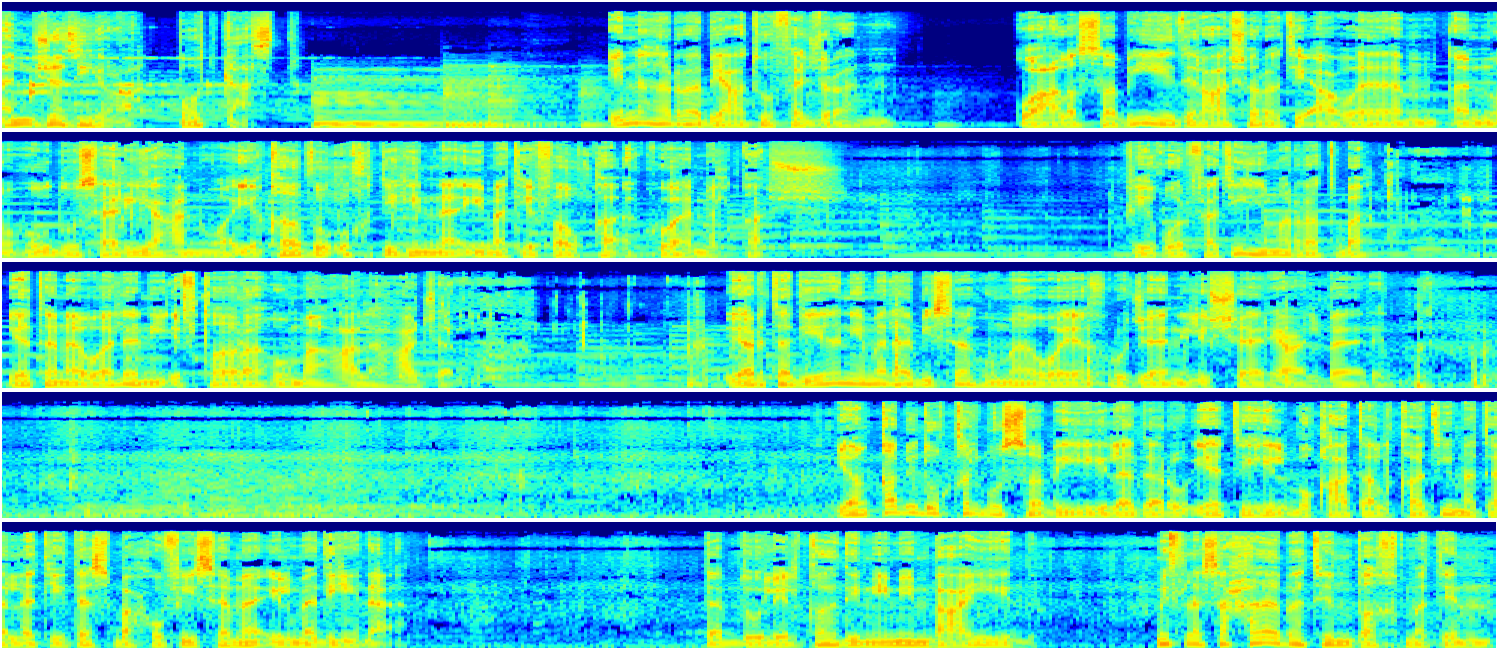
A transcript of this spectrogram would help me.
الجزيرة بودكاست. إنها الرابعة فجرا وعلى الصبي ذي العشرة أعوام النهوض سريعا وإيقاظ أخته النائمة فوق أكوام القش. في غرفتهما الرطبة يتناولان إفطارهما على عجل. يرتديان ملابسهما ويخرجان للشارع البارد. ينقبض قلب الصبي لدى رؤيته البقعة القاتمه التي تسبح في سماء المدينة. تبدو للقادم من بعيد مثل سحابة ضخمة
